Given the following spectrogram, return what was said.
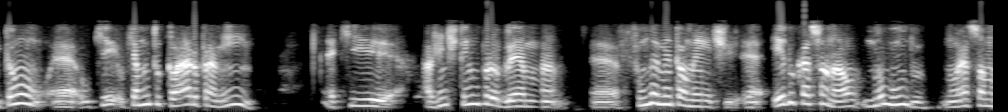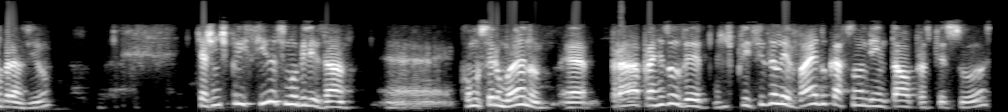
Então, é, o, que, o que é muito claro para mim é que a gente tem um problema é, fundamentalmente educacional no mundo, não é só no Brasil, que a gente precisa se mobilizar como ser humano para resolver. A gente precisa levar a educação ambiental para as pessoas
